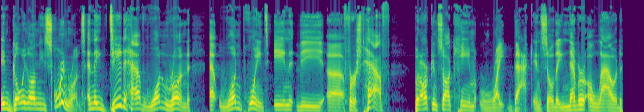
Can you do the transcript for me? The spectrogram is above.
in going on these scoring runs. And they did have one run at one point in the uh, first half, but Arkansas came right back. And so they never allowed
